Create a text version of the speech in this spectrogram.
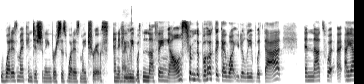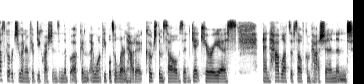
what is my conditioning versus what is my truth? And if right. you leave with nothing else from the book, like I want you to leave with that. And that's what I, I ask over 250 questions in the book. And I want people to learn how to coach themselves and get curious and have lots of self compassion and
